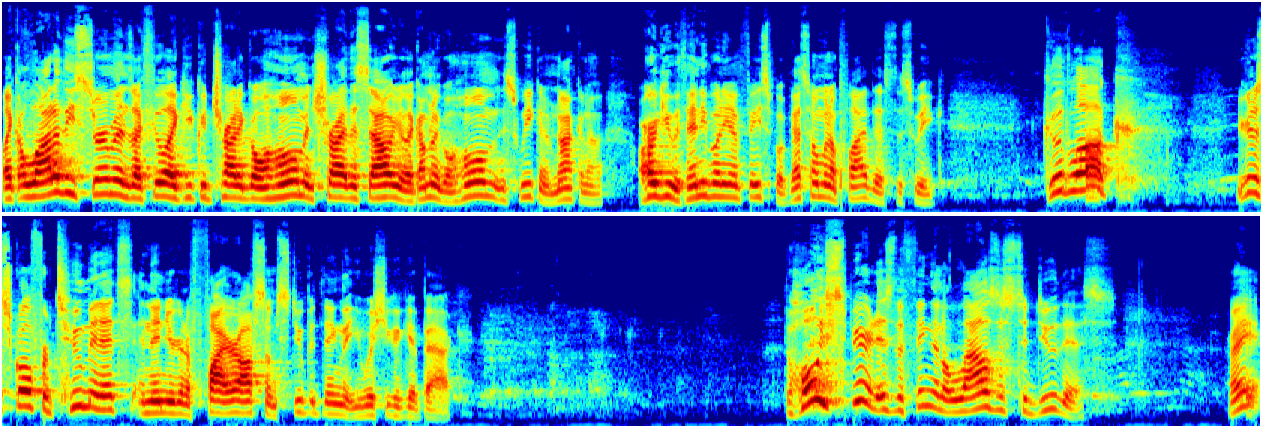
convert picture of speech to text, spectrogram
Like a lot of these sermons, I feel like you could try to go home and try this out. You're like, I'm going to go home this week and I'm not going to argue with anybody on Facebook. That's how I'm going to apply this this week. Good luck. You're going to scroll for two minutes and then you're going to fire off some stupid thing that you wish you could get back. The Holy Spirit is the thing that allows us to do this. Right?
